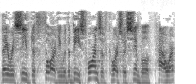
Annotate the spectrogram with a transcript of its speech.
they received authority with the beast. Horns, of course, are symbol of power.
